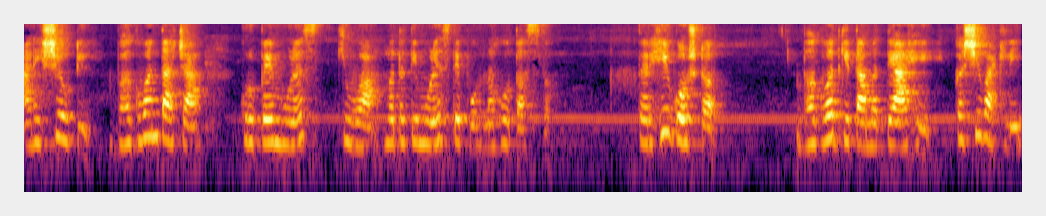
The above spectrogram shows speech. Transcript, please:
आणि शेवटी भगवंताच्या कृपेमुळेच किंवा मदतीमुळेच ते पूर्ण होत असतं. तर ही गोष्ट भगवद्गीतामध्ये आहे. कशी वाटली?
